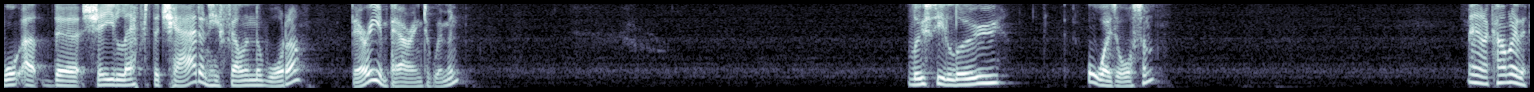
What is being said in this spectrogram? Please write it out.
Uh, the she left the Chad and he fell in the water. Very empowering to women. Lucy Liu, always awesome. Man, I can't believe it.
